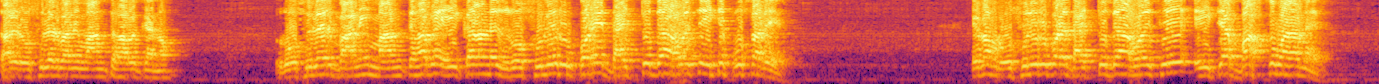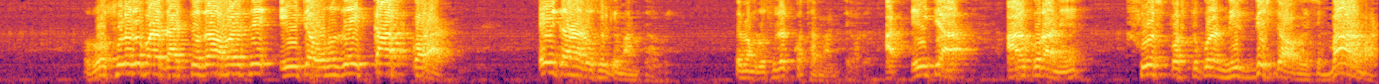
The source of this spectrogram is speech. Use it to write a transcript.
তাহলে রসুলের বাণী মানতে হবে কেন? রসুলের বাণী মানতে হবে, এই কারণে রসুলের উপরে দায়িত্ব দেওয়া হয়েছে, এইটা প্রচারের এবং রসুলের উপরে দায়িত্ব দেওয়া হয়েছে, এইটা বাস্তবায়নের। রসুলের উপরে দায়িত্ব দেওয়া হয়েছে, এইটা অনুযায়ী কাজ করার। এই কারণে রসুলকে মানতে হবে, এবং রসুলের কথা মানতে হবে। আর এইটা আল কোরআনে সুস্পষ্ট করে নির্দেশ দেওয়া হয়েছে, বারবার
